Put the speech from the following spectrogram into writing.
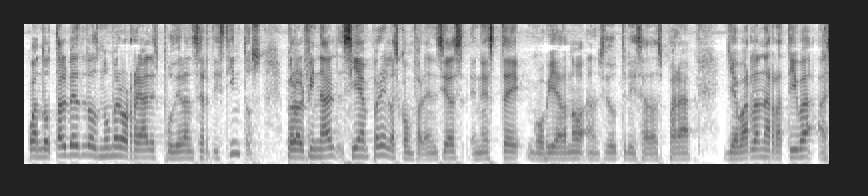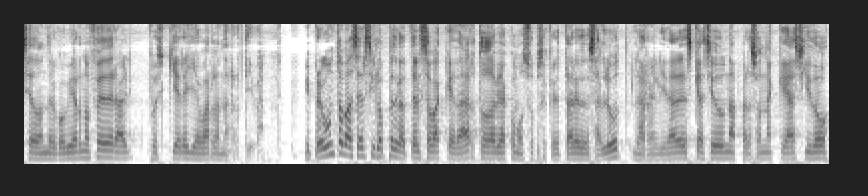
cuando tal vez los números reales pudieran ser distintos. Pero al final, siempre las conferencias en este gobierno han sido utilizadas para llevar la narrativa hacia donde el gobierno federal pues quiere llevar la narrativa. Mi pregunta va a ser si López Gatel se va a quedar todavía como subsecretario de salud. La realidad es que ha sido una persona que ha sido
